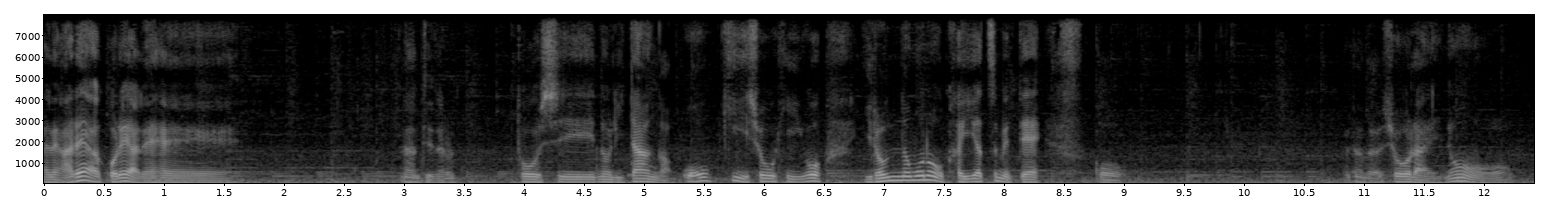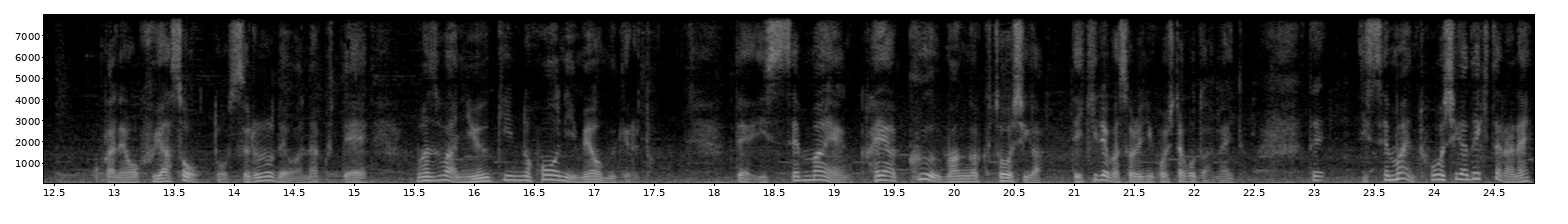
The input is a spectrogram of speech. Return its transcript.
あれあれやこれやね何て言うんだろう投資のリターンが大きい商品をいろんなものを買い集めてこうなんだろう将来のお金を増やそうとするのではなくてまずは入金の方に目を向けると。で1000万円早く満額投資ができればそれに越したことはないとで1000万円投資ができたらね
